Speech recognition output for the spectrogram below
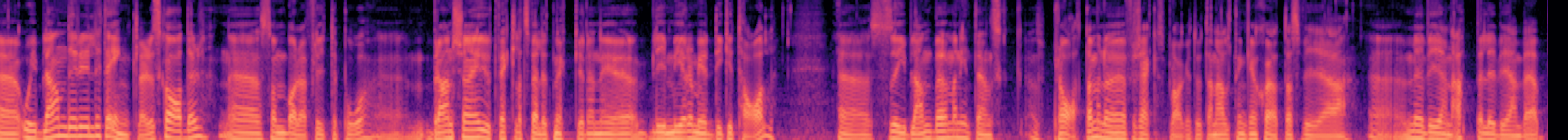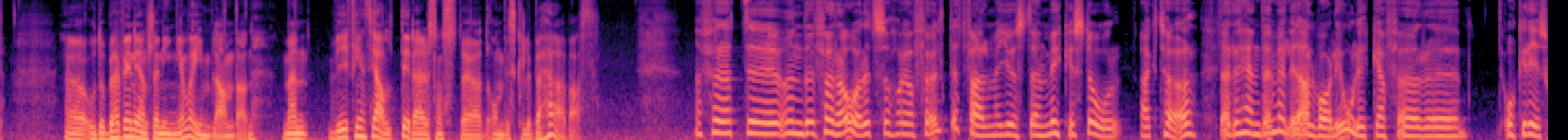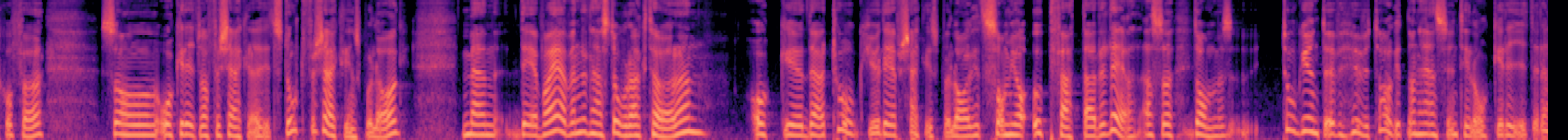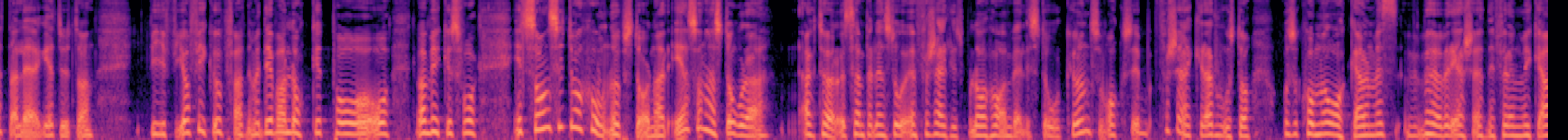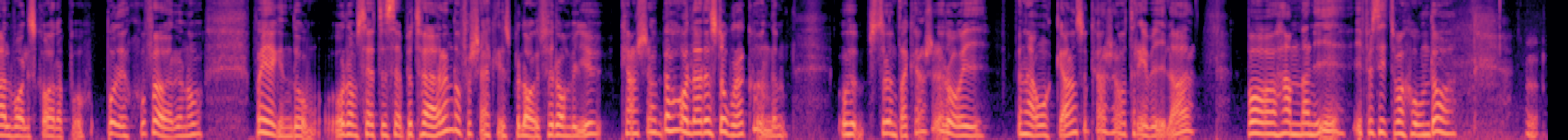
Eh, och ibland är det lite enklare skador eh, som bara flyter på. Eh, branschen har utvecklats väldigt mycket. Den är, blir mer och mer digital. Så ibland behöver man inte ens prata med försäkringsbolaget utan allting kan skötas via, via en app eller via en webb. Och då behöver egentligen ingen vara inblandad. Men vi finns ju alltid där som stöd om vi skulle behövas. För att eh, under förra året så har jag följt ett fall med just en mycket stor aktör där det hände en väldigt allvarlig olycka för eh, åkeriets chaufför. Så åkeriet var försäkrat i ett stort försäkringsbolag. Men det var även den här stora aktören och eh, där tog ju det försäkringsbolaget, som jag uppfattade det, alltså de tog ju inte överhuvudtaget någon hänsyn till åkeriet i detta läget utan vi, jag fick uppfattningen att det var locket på och det var mycket svårt. En sån situation uppstår när det är sådana här stora aktörer, till exempel en, stor, en försäkringsbolag har en väldigt stor kund som också är försäkrad hos dem och så kommer åkaren med behöver ersättning för en mycket allvarlig skada på både chauffören och på egendom och de sätter sig på tvären då försäkringsbolaget för de vill ju kanske behålla den stora kunden och struntar kanske då i den här åkaren som kanske har tre bilar. Vad hamnar ni i för situation då?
